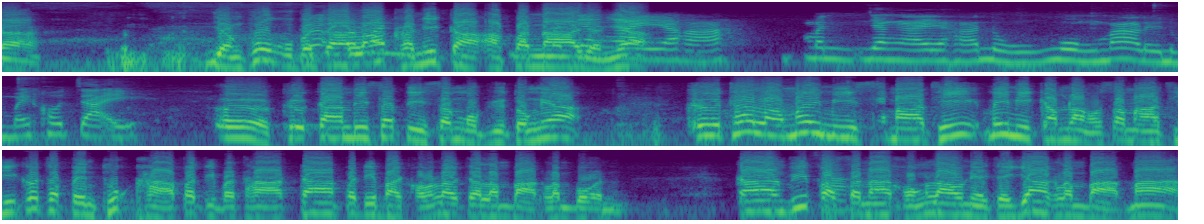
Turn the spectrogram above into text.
นะอย่างพวกอุปจาระคณิกะอัปปนาอย่างเงี้ยมันยังไงอะคะมันยังไงอะคะหนูงงมากเลยหนูไม่เข้าใจ เออ คือการมีสติสงบอยู่ตรงเนี้ย คือถ้าเราไม่มีสมาธิไม่มีกำลังของสมาธิก็จะเป็นทุกขาปฏิปทาการปฏิบัติของเราจะลำบากลำบน การวิปัสสนาของเราเนี่ยจะยากลำบากมาก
